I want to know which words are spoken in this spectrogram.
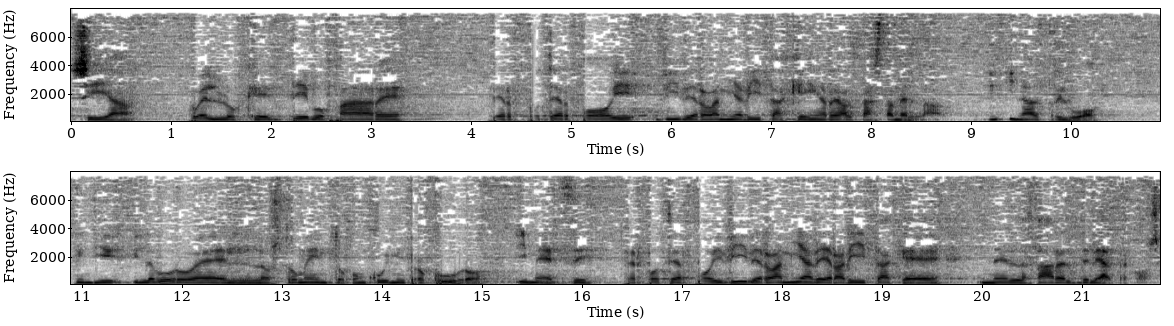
sia quello che devo fare per poter poi vivere la mia vita che in realtà sta in, in altri luoghi. Quindi il lavoro è lo strumento con cui mi procuro i mezzi per poter poi vivere la mia vera vita che è nel fare delle altre cose.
